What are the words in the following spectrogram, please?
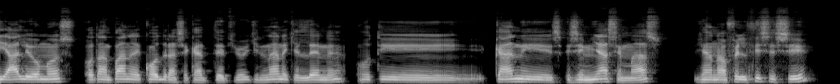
οι άλλοι όμως όταν πάνε κόντρα σε κάτι τέτοιο γυρνάνε και λένε ότι κάνεις ζημιά σε εμάς για να ωφεληθείς εσύ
